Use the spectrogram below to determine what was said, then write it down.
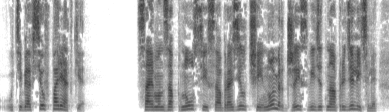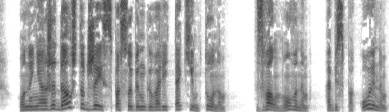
у тебя все в порядке?» Саймон запнулся и сообразил, чей номер Джейс видит на определителе. Он и не ожидал, что Джейс способен говорить таким тоном, взволнованным, обеспокоенным,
